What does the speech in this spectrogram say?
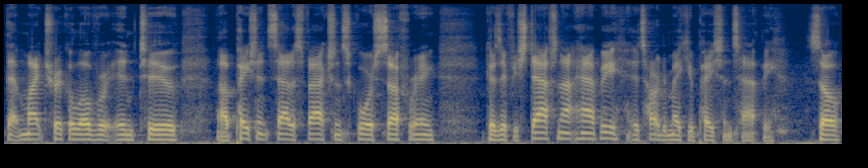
that might trickle over into uh, patient satisfaction score suffering. Because if your staff's not happy, it's hard to make your patients happy. So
